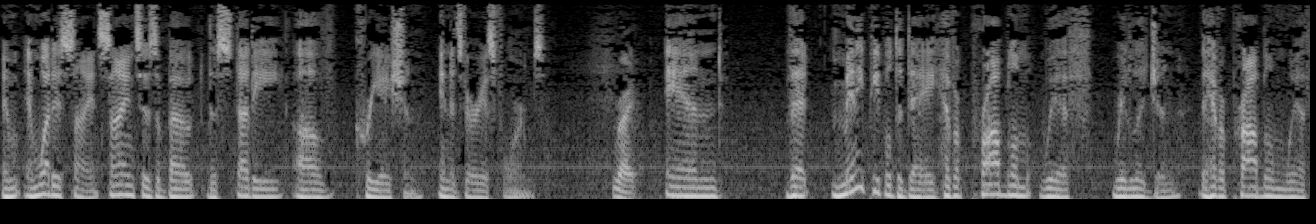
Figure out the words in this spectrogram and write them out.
And, and what is science? Science is about the study of creation in its various forms. Right. And that many people today have a problem with religion. They have a problem with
